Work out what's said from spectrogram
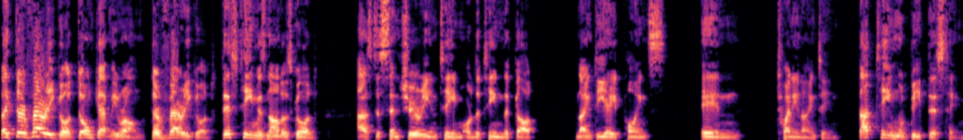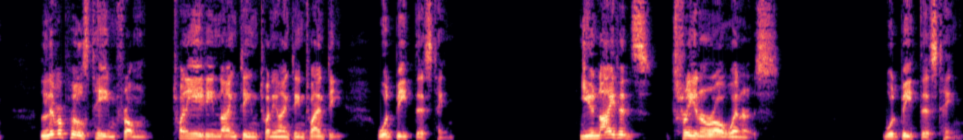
Like, they're very good, don't get me wrong. They're very good. This team is not as good as the Centurion team or the team that got 98 points in 2019. That team would beat this team. Liverpool's team from 2018-19, 2019-20 would beat this team. United's three in a row winners would beat this team.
